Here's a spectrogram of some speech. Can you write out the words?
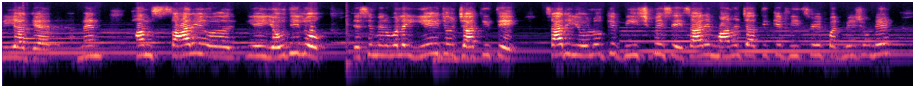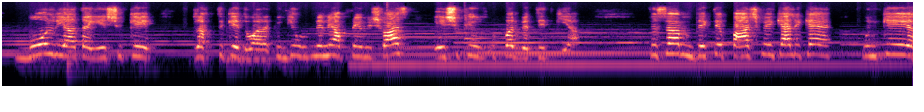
लिया गया। Amen? हम सारे ये यहूदी लोग, जैसे मैंने बोला, ये जो जाति थे, सारे यो लोग के बीच में से, सारे मानव जाति के बीच में परमेश्वर ने मोल लिया था यीशु के रक्त के द्वारा, क्योंकि उन्होंने अपने विश्वास यीशु के ऊपर व्यतीत किया। दूसरा हम देखते पाँच में क्या लिखा है? उनके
